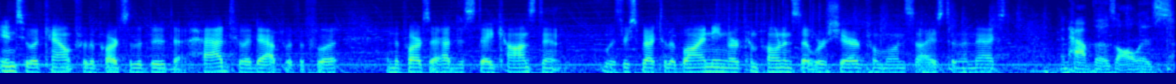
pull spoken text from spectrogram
into account for the parts of the boot that had to adapt with the foot and the parts that had to stay constant with respect to the binding or components that were shared from one size to the next. And have those all as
